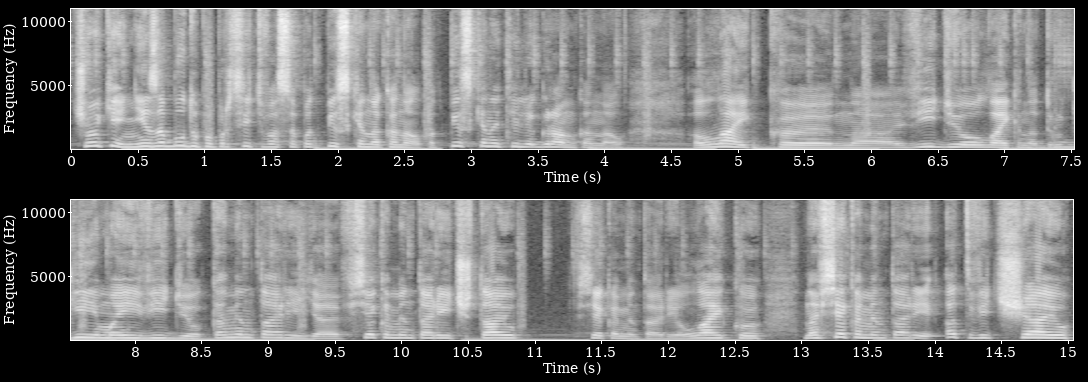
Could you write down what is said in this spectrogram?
Чуваки, не забуду попросить вас о подписке на канал, подписке на телеграм-канал, лайк э, на видео, лайк на другие мои видео, комментарии, я все комментарии читаю, все комментарии лайкаю, на все комментарии отвечаю.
